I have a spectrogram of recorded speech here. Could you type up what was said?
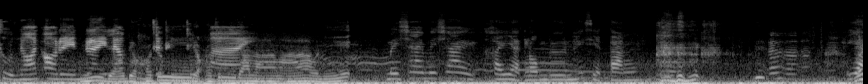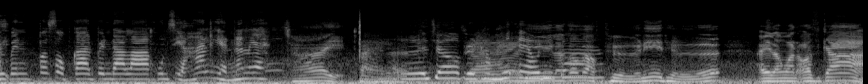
สู่นอตออเรนไรนี่เดี๋แล้ยววเดี๋ยวเขาจะมีถึงเดี๋ยวเขาจะหมีมายดารามาวันนี้ ไม่ใช่ไม่ใช่ ใครอยากลองเดินให้เสียตังค์ อยากเป็นประสบการณ์เป็นดาราคุณเสียห้าเหรียญนั่นไง ใช่เออชอบเดี๋ยวทำให้แอลดีแล้วกก็ว่าแบบถือนี่ถือ ไอรางวัลออสการ์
